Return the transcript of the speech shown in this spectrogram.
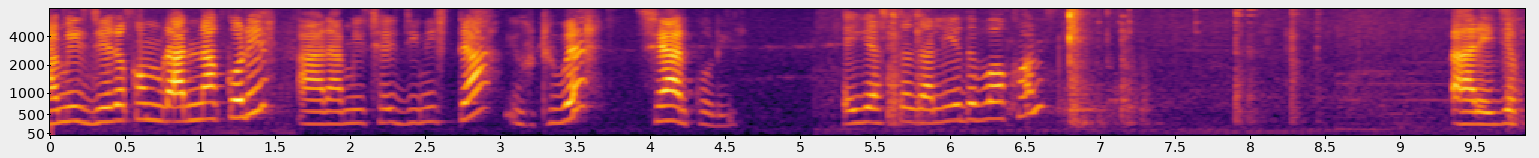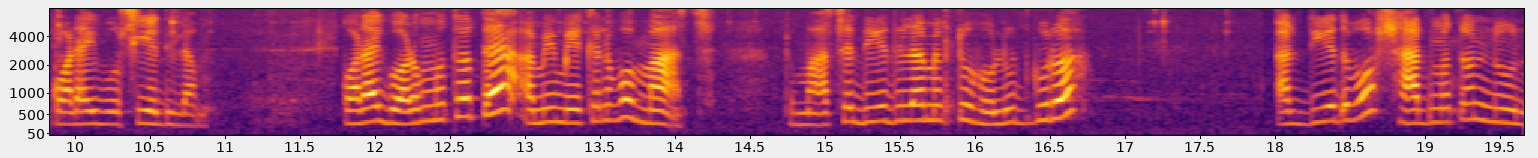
আমি যেরকম রান্না করি আর আমি সেই জিনিসটা ইউটিউবে শেয়ার করি। এই গ্যাসটা জ্বালিয়ে দেবো এখন। আর এই যে কড়াই বসিয়ে দিলাম। কড়াই গরম মতোতে আমি মেখে নেব মাছ। তো মাছে দিয়ে দিলাম একটু হলুদ গুঁড়ো। আর দিয়ে দেবো স্বাদ মতো নুন।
